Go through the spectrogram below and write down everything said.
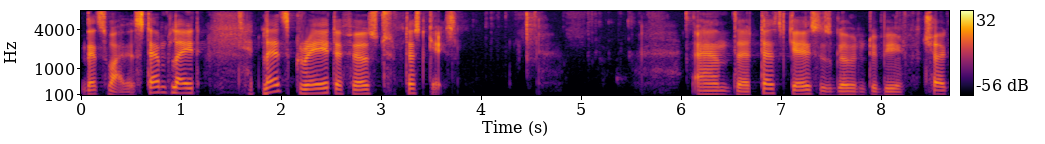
That's why this template. Let's create a first test case. And the test case is going to be check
